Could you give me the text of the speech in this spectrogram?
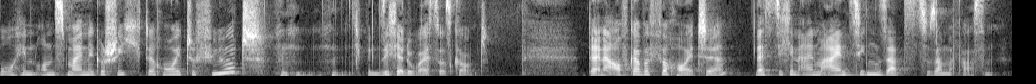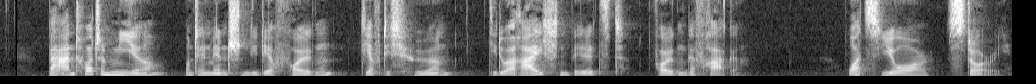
wohin uns meine Geschichte heute führt? ich bin sicher, du weißt, was kommt. Deine Aufgabe für heute lässt sich in einem einzigen Satz zusammenfassen. Beantworte mir und den Menschen, die dir folgen, die auf dich hören, die du erreichen willst, folgende Frage. What's your story?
